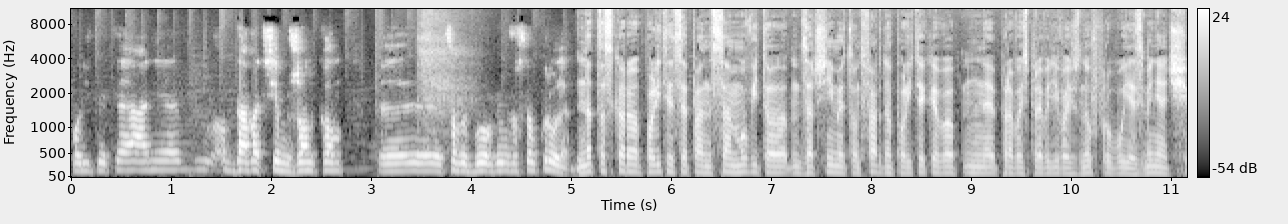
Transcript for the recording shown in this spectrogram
politykę, a nie oddawać się mrzonkom co by było, gdybym został królem. No to skoro o polityce pan sam mówi, to zacznijmy tą twardą politykę, bo mm, Prawo i Sprawiedliwość znów próbuje zmieniać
